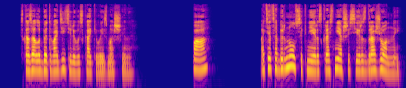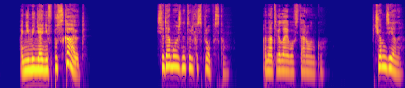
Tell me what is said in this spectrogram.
— сказала Бет водителю, выскакивая из машины. «Па?» Отец обернулся к ней, раскрасневшийся и раздраженный. «Они меня не впускают!» «Сюда можно только с пропуском». Она отвела его в сторонку. «В чем дело?»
